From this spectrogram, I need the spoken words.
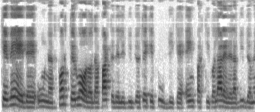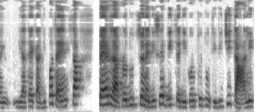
che vede un forte ruolo da parte delle biblioteche pubbliche e in particolare della Biblioteca di Potenza per la produzione di servizi e di contenuti digitali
